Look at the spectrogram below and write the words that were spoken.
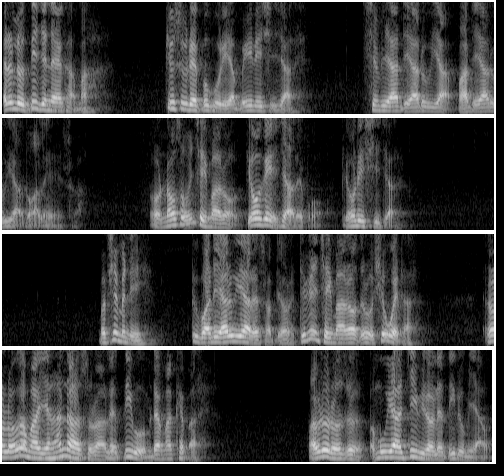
အဲ့ဒါလို့သိကျင်တဲ့အခါမှာပြုစုတဲ့ပုဂ္ဂိုလ်တွေကမေးလေးရှိကြတယ်ရှင်ဘုရားတရားဓုရဘာတရားဓုရသွားလဲဆိုတာ ဟောနောက်ဆုံးအချိန်မှာတော့ပြောခဲ့ကြတယ်ပေါ့ပြောလေးရှိကြတယ်မဖြစ်မနေသူဘာတရားဓုရတယ်ဆိုတာပြောတယ်ဒီပြင်ချိန်မှာတော့သူတို့ရှုပ်ဝဲထားတယ်အဲ့တော့လောကမှာယဟန္တာဆိုတာလဲသိဖို့အမတမခက်ပါတယ်ဘာလို့လဲဆိုအမူအရာကြည့်ပြီးတော့လည်းသိလို့မရဘူး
